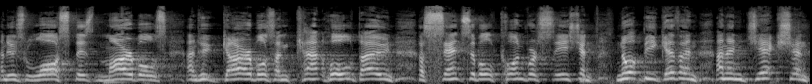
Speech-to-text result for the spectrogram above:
and who's lost his marbles and who garbles and can't hold down a sensible conversation, not be given an injection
